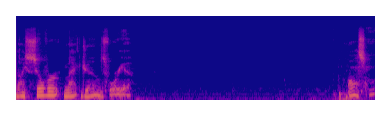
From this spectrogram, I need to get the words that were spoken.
Nice silver Mac Jones for you. Awesome.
